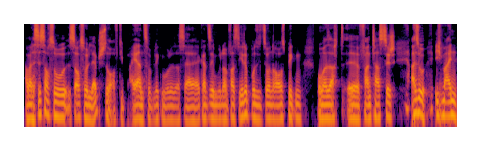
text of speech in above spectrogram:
Aber das ist auch so, ist auch so läppsch, so auf die Bayern zu blicken, wo du das ja, kannst du eben genommen fast jede Position rauspicken, wo man sagt, äh, fantastisch. Also, ich meine,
